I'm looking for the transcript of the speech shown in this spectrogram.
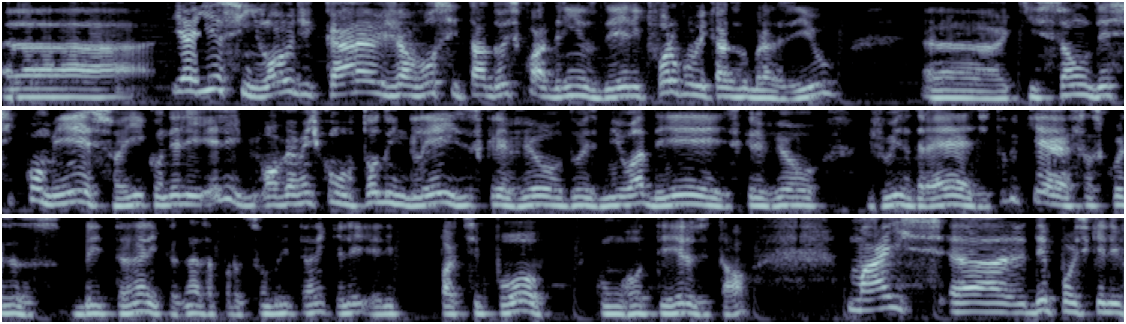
Uh, e aí, assim, logo de cara, já vou citar dois quadrinhos dele que foram publicados no Brasil uh, que são desse começo aí, quando ele, ele, obviamente, como todo inglês, escreveu 2000 AD, escreveu Juiz Dredd, tudo que é essas coisas britânicas, né, essa produção britânica, ele, ele participou com roteiros e tal. Mas uh, depois que ele,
